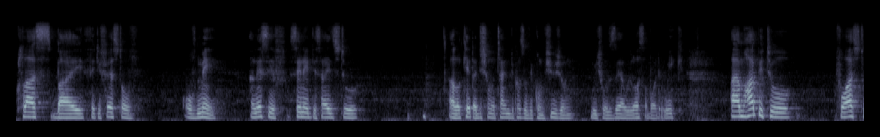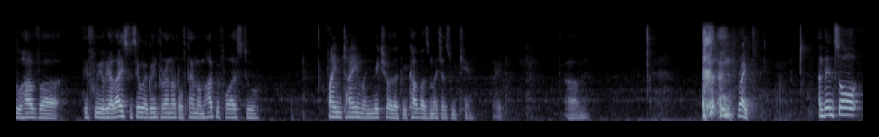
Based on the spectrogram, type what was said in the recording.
class by 31st of, of May, unless if Senate decides to allocate additional time because of the confusion which was there. We lost about a week. I'm happy to, for us to have, uh, if we realize to say we're going to run out of time, I'm happy for us to find time and make sure that we cover as much as we can, right? Um, right. And then so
